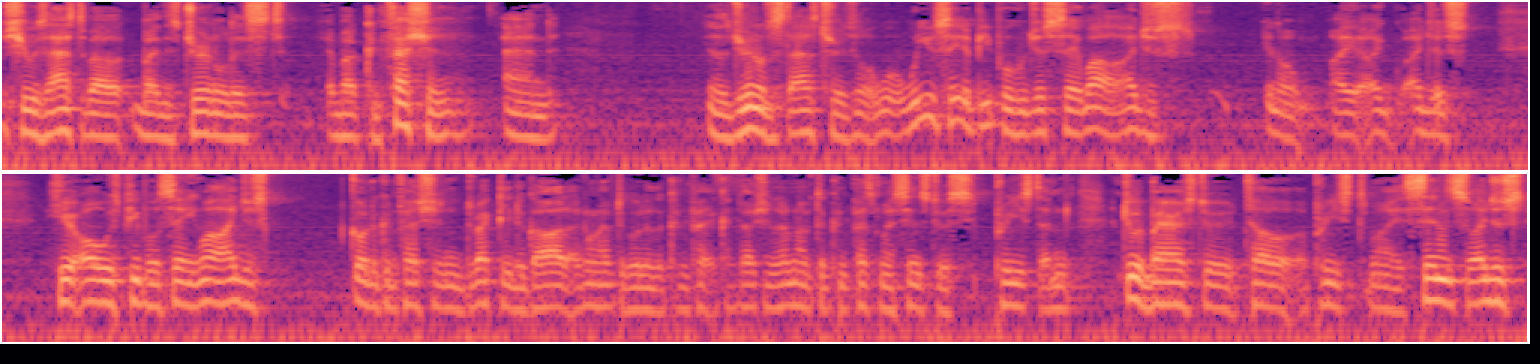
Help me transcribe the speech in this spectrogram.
she was asked about by this journalist about confession, and you know, the journalist asked her, so, "What do you say to people who just say, well, I just, you know, I, I, I just hear always people saying, well, I just go to confession directly to God. I don't have to go to the conf- confession. I don't have to confess my sins to a priest. I'm too embarrassed to tell a priest my sins, so I just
